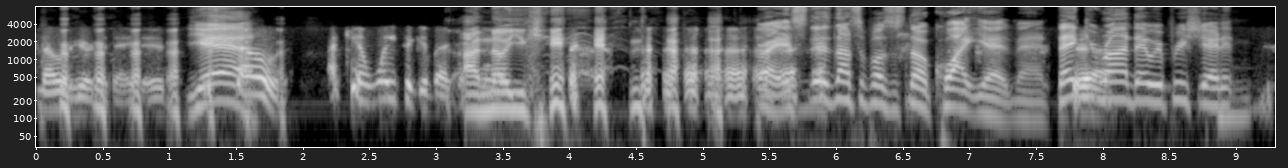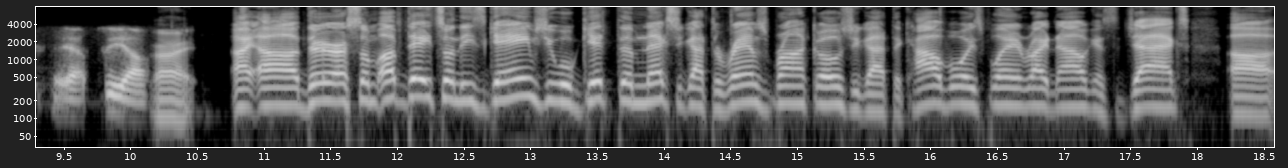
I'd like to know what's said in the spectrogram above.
snowed here today, dude. Yeah. It snowed. I can't wait to get back. to I know you can. All right, it's, it's not supposed to snow quite yet, man. Thank you, Yeah. Rondé. We appreciate it. Yeah. See y'all. All right. All right, uh, there are some updates on these games. You will get them next. You got the Rams Broncos. You got the Cowboys playing right now against the Jags. Uh,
